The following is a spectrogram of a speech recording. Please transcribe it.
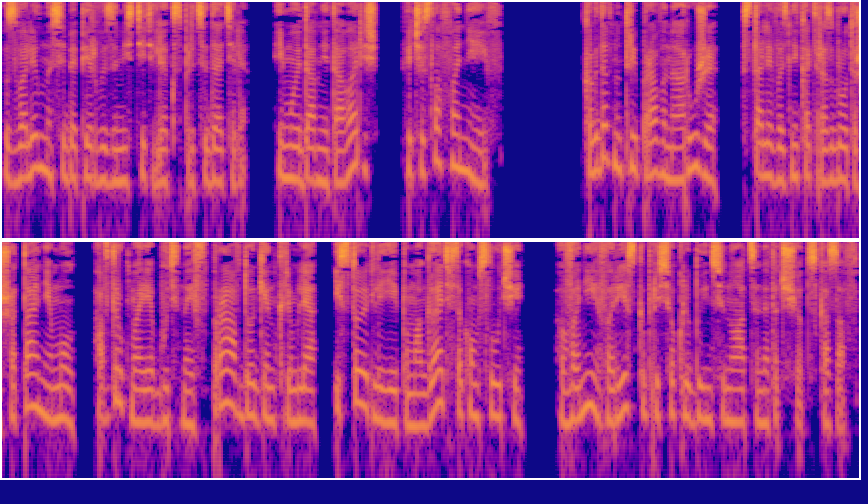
взвалил на себя первый заместитель экс-председателя и мой давний товарищ Вячеслав Ванеев. Когда внутри права на оружие стали возникать разброты шатания, мол, а вдруг Мария Бутина и вправду агент Кремля, и стоит ли ей помогать в таком случае, Ванеев резко пресек любые инсинуации на этот счет, сказав,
